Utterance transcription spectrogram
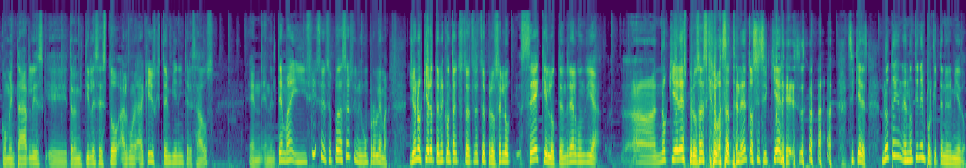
comentarles, eh, transmitirles esto a, aquellos que estén bien interesados. en, el tema y sí, se, se puede hacer sin ningún problema. Yo no quiero tener contacto extraterrestre, pero sé, lo, sé que lo tendré algún día. Ah, no quieres, pero sabes que lo vas a tener, entonces si quieres. si quieres. No, no tienen por qué tener miedo.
